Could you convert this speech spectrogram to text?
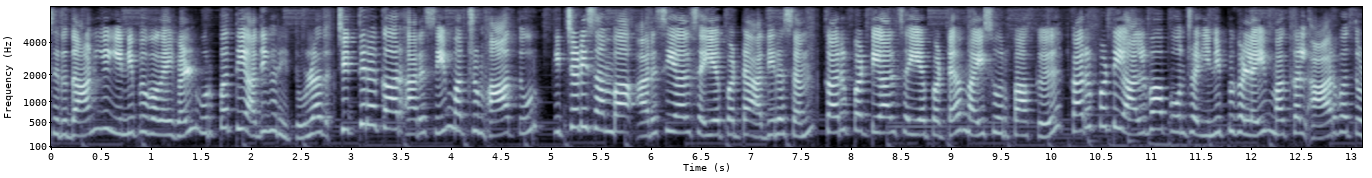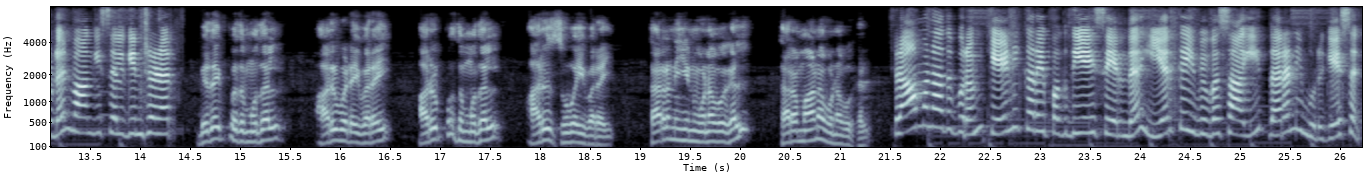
சிறுதானிய இனிப்பு வகைகள் உற்பத்தி அதிகரித்துள்ளது. சித்திரக்கார் அரிசி மற்றும் ஆத்தூர் கிச்சடி சம்பா அரிசியால் செய்யப்பட்ட அதிரசம் கருப்பட்டியால் செய்யப்பட்ட மைசூர் பாக்கு கருப்பட்டி அல்வா போன்ற இனிப்புகளை மக்கள் ஆர்வத்துடன் வாங்கி செல்கின்றனர். விதைப்பது முதல் அறுவடை வரை அறுப்பது முதல் அறுசுவை வரை. தரணியின் உணவுகள் தரமான உணவுகள். ராமநாதபுரம் கேணிக்கரை பகுதியை சேர்ந்த இயற்கை விவசாயி தரணி முருகேசன்.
